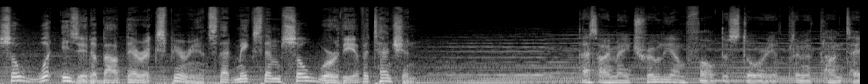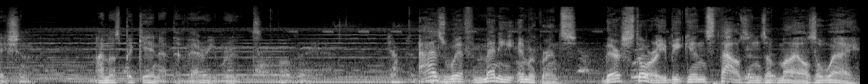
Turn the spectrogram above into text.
So, what is it about their experience that makes them so worthy of attention? That I may truly unfold the story of Plymouth Plantation, I must begin at the very root. As with many immigrants, their story begins thousands of miles away.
